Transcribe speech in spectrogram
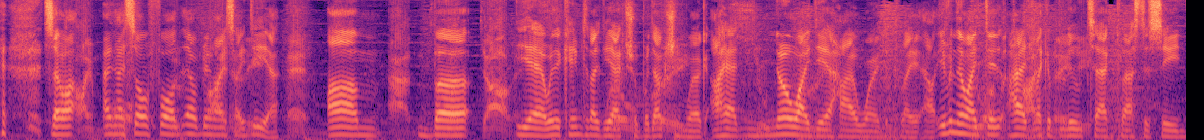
so I, and I sort of thought that would be a nice idea. Um, but yeah, when it came to like the actual production work, I had no idea how I wanted to play it out. Even though I did, I had like a Blu Tack plasticine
